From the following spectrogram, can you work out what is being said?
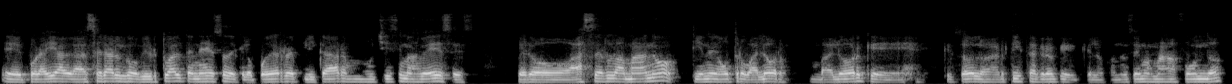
eh, por ahí al hacer algo virtual tenés eso de que lo puedes replicar muchísimas veces, pero hacerlo a mano tiene otro valor, un valor que, que solo los artistas creo que, lo conocemos más a fondo.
